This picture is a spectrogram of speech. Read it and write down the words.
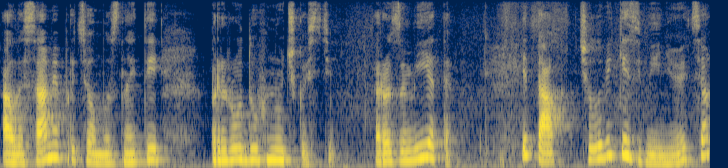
але самі при цьому знайти природу гнучкості. Розумієте? І так, чоловіки змінюються,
